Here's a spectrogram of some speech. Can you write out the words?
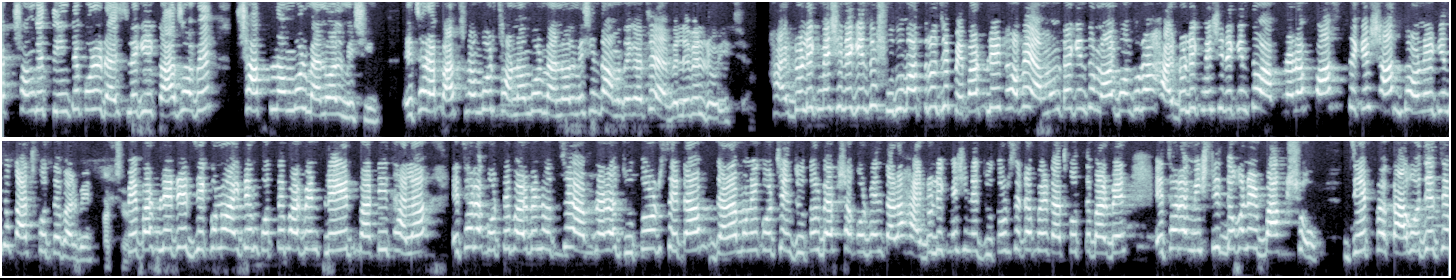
একসঙ্গে তিনটে করে ডাইস লাগিয়ে কাজ হবে, সাত নম্বর ম্যানুয়াল মেশিন এছাড়া পাঁচ নম্বর ছ নম্বর ম্যানুয়াল মেশিনটা আমাদের কাছে অ্যাভেলেবেল রয়েছে। হাইড্রোলিক মেশিনে কিন্তু শুধুমাত্র যে পেপার প্লেট হবে এমনটা কিন্তু নয় বন্ধুরা। হাইড্রোলিক মেশিনে কিন্তু আপনারা পাঁচ থেকে সাত ধরনের কিন্তু কাজ করতে পারবেন। পেপার প্লেটের যে কোনো আইটেম করতে পারবেন প্লেট বাটি থালা। এছাড়া করতে পারবেন হচ্ছে আপনারা জুতোর সেটআপ যারা মনে করছেন জুতোর ব্যবসা করবেন তারা হাইড্রোলিক মেশিনে জুতোর সেটআপের কাজ করতে পারবেন। এছাড়া মিষ্টির দোকানের বাক্স। যে কাগজের যে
